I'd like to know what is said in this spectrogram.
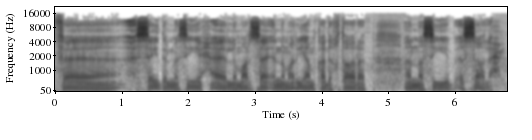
فالسيد المسيح قال لمرسى أن مريم قد اختارت النصيب الصالح.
